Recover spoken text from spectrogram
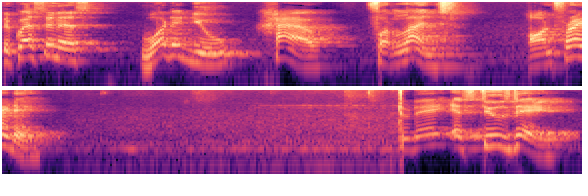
The question is, what did you have for lunch on Friday? Today is Tuesday.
